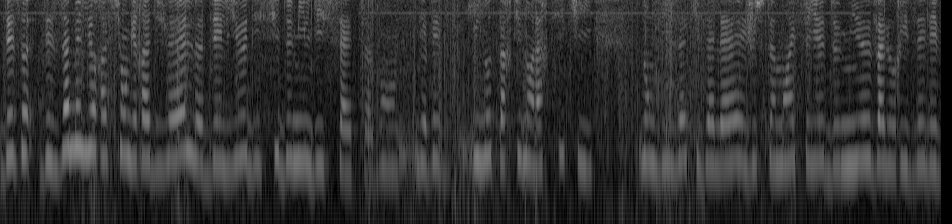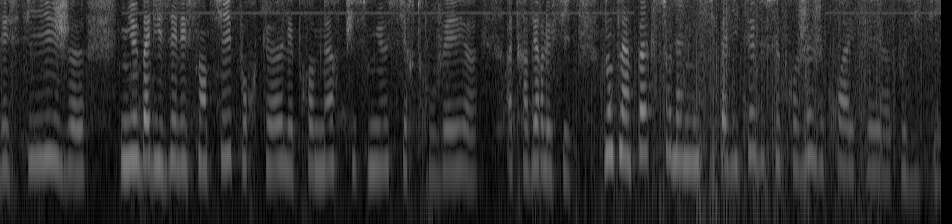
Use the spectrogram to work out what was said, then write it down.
des, améliorations graduelles des lieux d'ici 2017. Bon, il y avait une autre partie dans l'article qui disait qu'ils allaient justement essayer de mieux valoriser les vestiges, mieux baliser les sentiers pour que les promeneurs puissent mieux s'y retrouver euh, à travers le site. Donc l'impact sur la municipalité de ce projet, je crois, a été euh, positif.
